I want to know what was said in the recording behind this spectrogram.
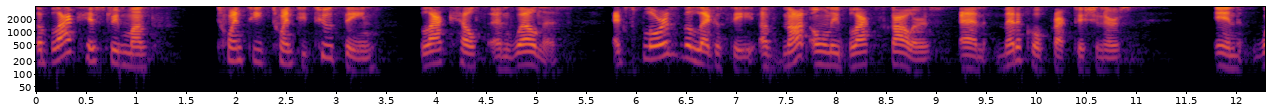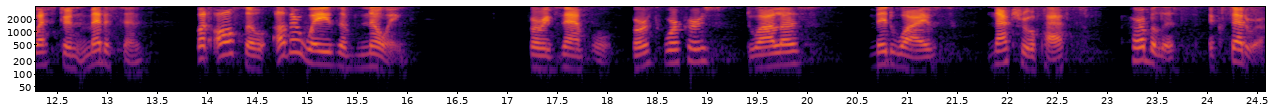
The Black History Month 2022 theme, Black Health and Wellness, explores the legacy of not only Black scholars and medical practitioners in Western medicine, but also other ways of knowing. For example, birth workers, doulas, midwives, naturopaths, herbalists, etc.,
